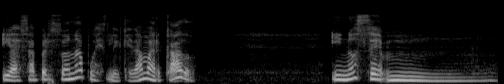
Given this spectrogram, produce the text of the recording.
y a esa persona pues le queda marcado. Y no sé, mmm,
